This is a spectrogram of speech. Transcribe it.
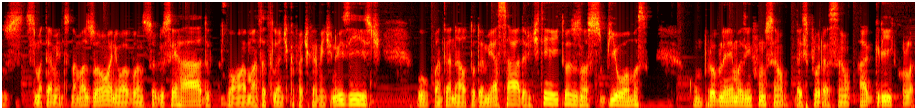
os desmatamentos na Amazônia, o avanço sobre o Cerrado. Bom, a Mata Atlântica praticamente não existe, o Pantanal todo ameaçado. A gente tem aí todos os nossos biomas com problemas em função da exploração agrícola.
